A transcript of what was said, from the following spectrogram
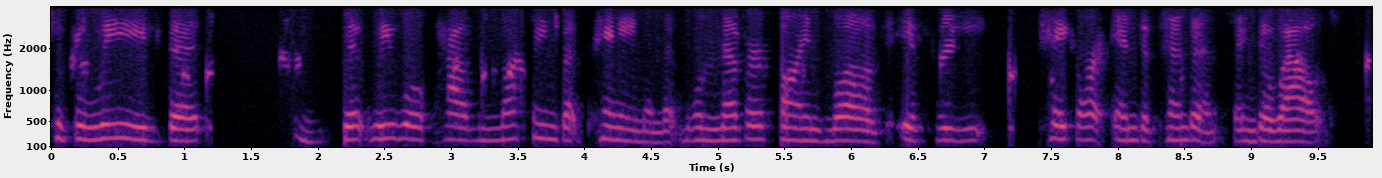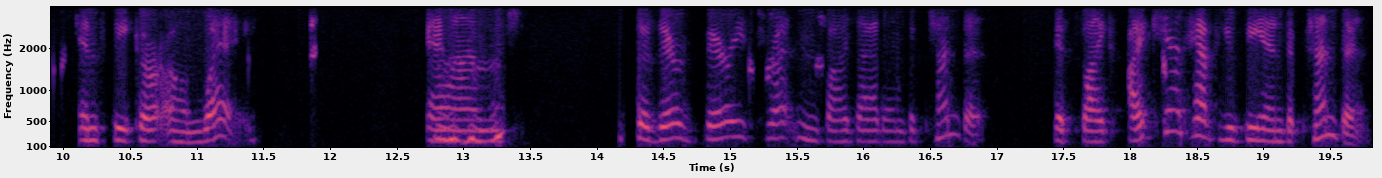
to believe that that we will have nothing but pain and that we'll never find love if we take our independence and go out and seek our own way. And mm-hmm. so they're very threatened by that independence. It's like, I can't have you be independent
